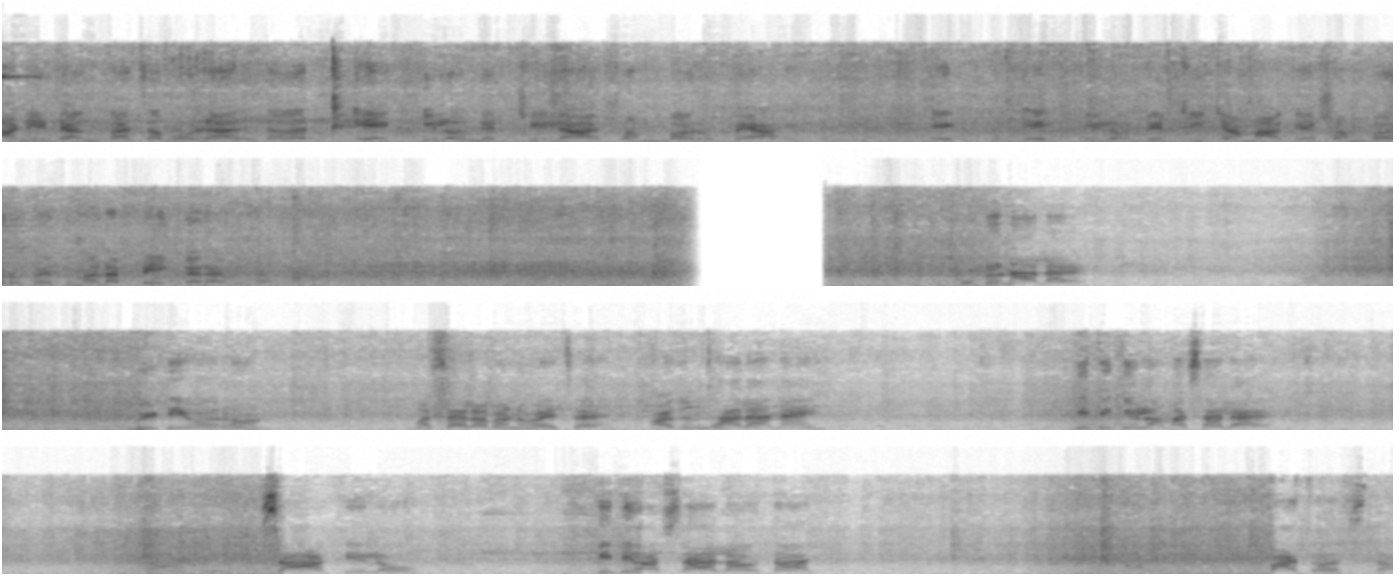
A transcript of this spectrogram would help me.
आणि डंकाचं बोलाल तर एक किलो मिरचीला शंभर रुपये आहे. एक एक किलो मिरचीच्या मागे शंभर रुपये तुम्हाला पे करावे लागतात कुठून आलाय विटीवरून मसाला बनवायचा आहे. अजून झाला नाही? किती किलो मसाला आहे? सहा किलो. किती वाजता आला होतात पाच वाजता.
